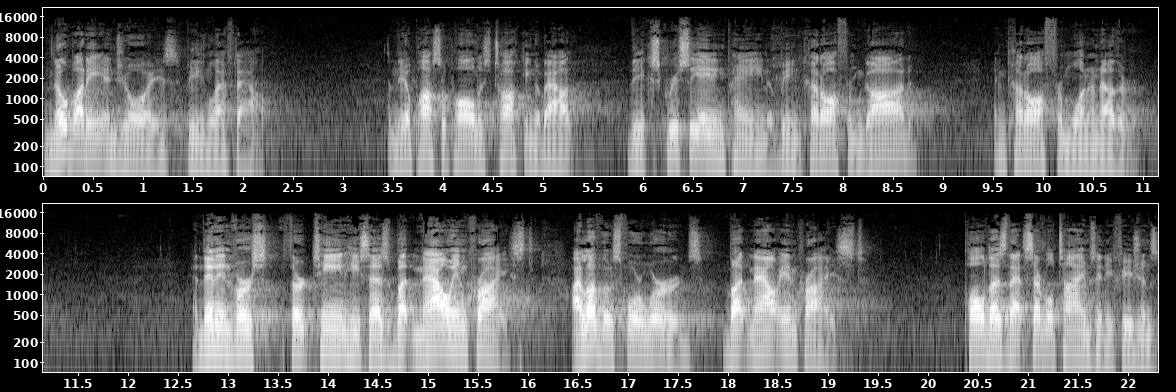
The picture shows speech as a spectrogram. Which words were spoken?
Nobody enjoys being left out. And the Apostle Paul is talking about the excruciating pain of being cut off from God and cut off from one another. And then in verse 13, he says, But now in Christ. I love those four words, but now in Christ. Paul does that several times in Ephesians.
